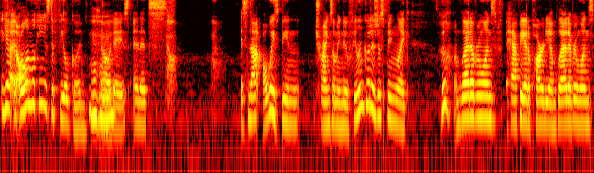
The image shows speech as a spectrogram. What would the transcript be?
yeah, and all I'm looking is to feel good mm-hmm. nowadays, and it's it's not always being trying something new. Feeling good is just being like, I'm glad everyone's happy at a party. I'm glad everyone's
